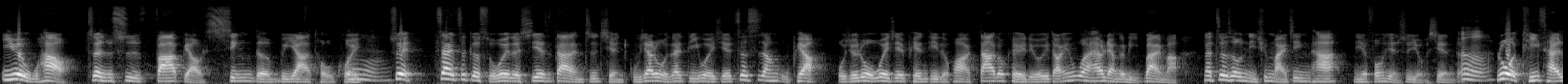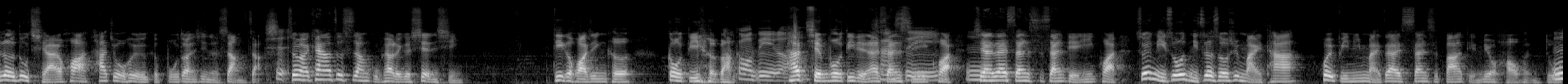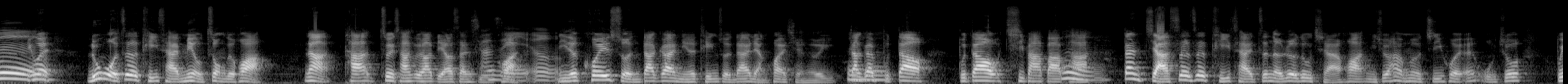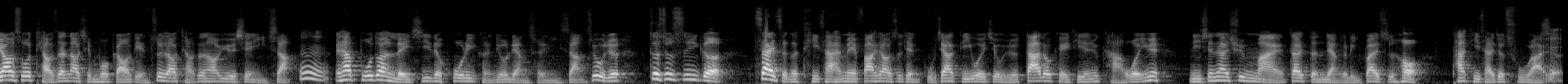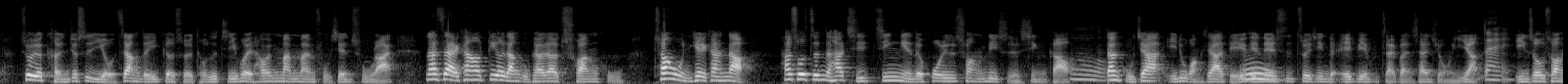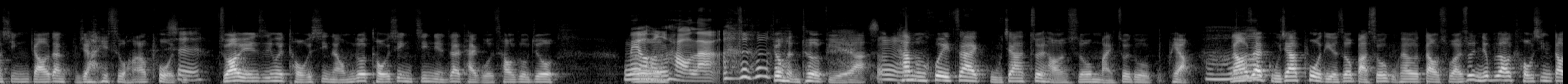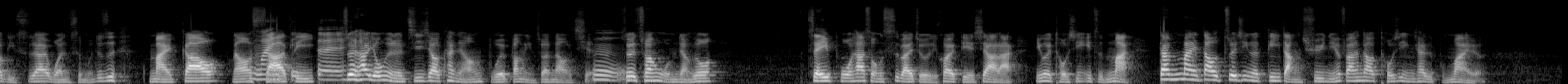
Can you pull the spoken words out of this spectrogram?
一月五号正式发表新的 VR 头盔，所以在这个所谓的 CS 大展之前，股价如果在低位接，这四张股票，我觉得如果位阶偏低的话，大家都可以留意到，因为未来还有两个礼拜嘛，那这时候你去买进它，你的风险是有限的。嗯，如果题材热度起来的话，它就会有一个波段性的上涨。是，所以我们来看到这四张股票的一个现形。第一个华金科够低了吧？够低了。它前波低点在三十一块，现在在三十三点一块，所以你说你这时候去买它。会比你买在三十八点六好很多，嗯，因为如果这个题材没有中的话，那它最差是它跌到三十一块，嗯，你的亏损大概你的停损大概两块钱而已，大概不到不到七八八趴。但假设这题材真的热度起来的话，你觉得它有没有机会？哎，我就不要说挑战到前波高点，最少挑战到月线以上，嗯，哎，它波段累积的获利可能就两成以上，所以我觉得这就是一个在整个题材还没发酵之前，股价低位就我觉得大家都可以提前去卡位，因为。你现在去买，再等两个礼拜之后，它题材就出来了，所以我觉得可能就是有这样的一个所谓投资机会，它会慢慢浮现出来。那再来看到第二档股票叫川湖，川湖你可以看到他说真的，他其实今年的获利是创历史的新高，嗯。但股价一路往下跌，有点嗯类似最近的 ABF 窄板三雄一样，对，营收创新高，但股价一直往下破底。主要原因是因为投信啊，我们说投信今年在台国操作就没有很好啦。就很特别啊，嗯他们会在股价最好的时候买最多的股票，哦然后在股价破底的时候把所有股票都倒出来，所以你就不知道投信到底是在玩什么，就是买高然后杀卖低，对，所以它永远的绩效看起来好像不会帮你赚到钱。嗯所以川普我们讲说，这一波它从四百九十几块跌下来，因为投信一直卖，但卖到最近的低档区，你会发现到投信已经开始不卖了。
